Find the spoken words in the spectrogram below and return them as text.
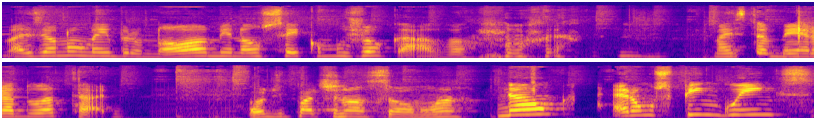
mas eu não lembro o nome, não sei como jogava. mas também era do Atari. É um de patinação, não é? Não, eram uns pinguins.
